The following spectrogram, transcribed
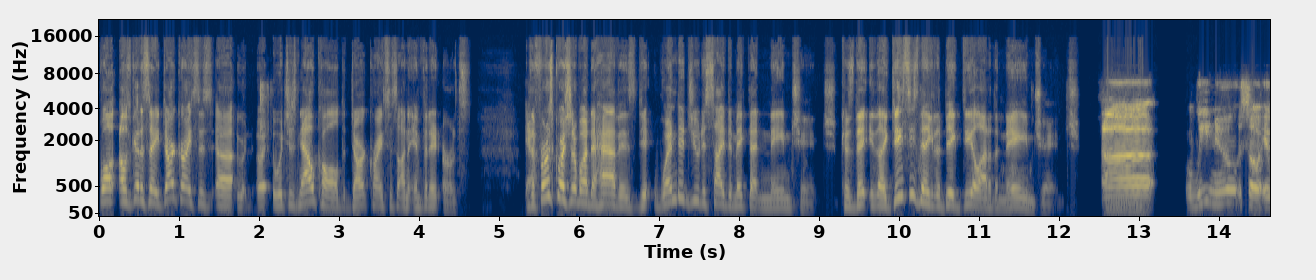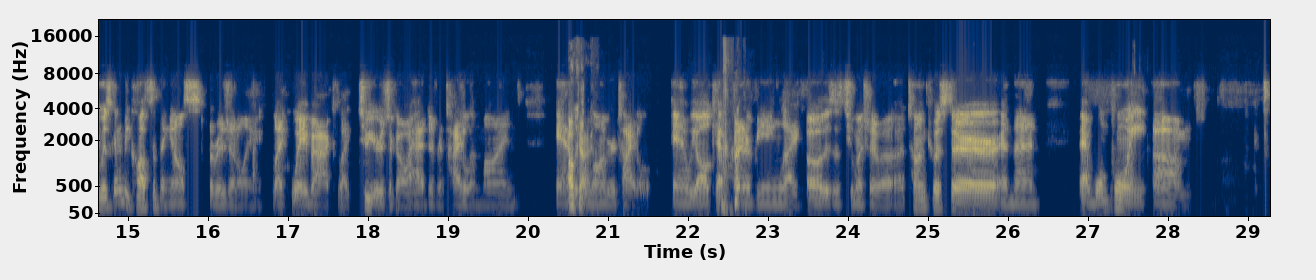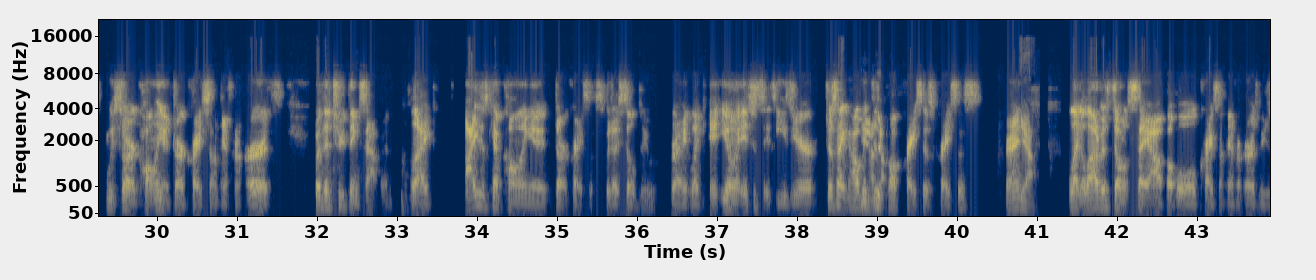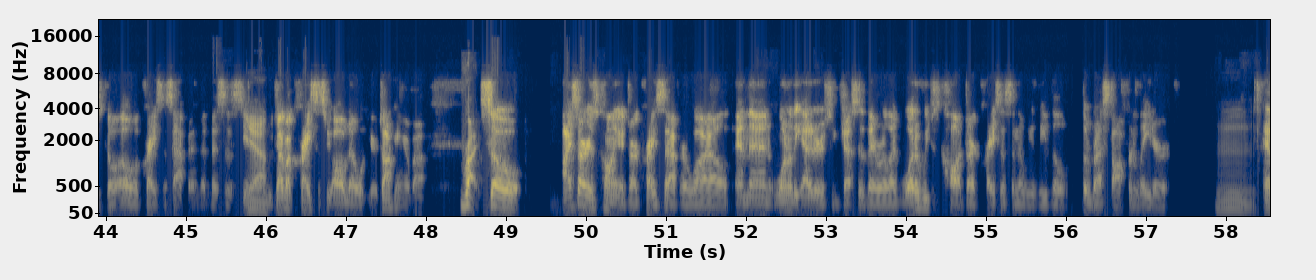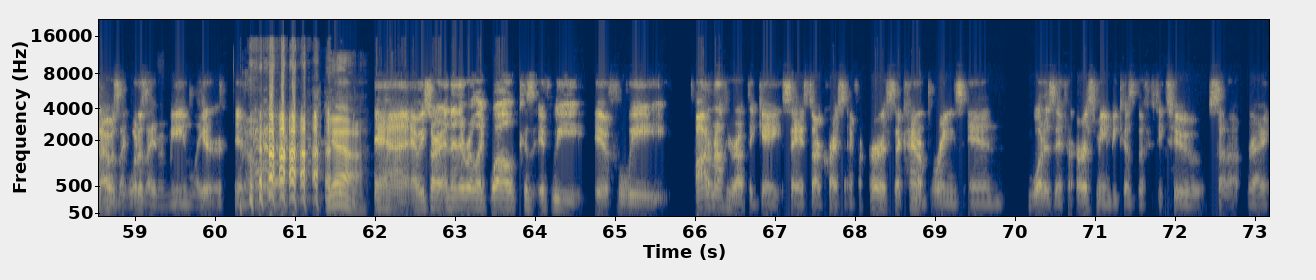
well, I was gonna say Dark Crisis, uh, uh, which is now called Dark Crisis on Infinite Earths. Yeah. The first question I wanted to have is, di- when did you decide to make that name change? Because they like DC's making a big deal out of the name change. Uh, we knew so it was going to be called something else originally, like way back, like two years ago. I had a different title in mind, and it was a longer title. And we all kept kind of being like, "Oh, this is too much of a, a tongue twister." And then at one point, um, we started calling it Dark Crisis on Infinite Earths. But the two things happened. Like I just kept calling it Dark Crisis, which I still do, right? Like it, you know, it's just it's easier. Just like how we Yeah. just call Crisis Crisis, right? Yeah. Like a lot of us don't say out the whole crisis on Infinite Earth. We just go, "Oh, a crisis happened," and this is, you know, Yeah. when we talk about crisis. We all know what you're talking about. Right. So I started just calling it Dark Crisis after a while, and then one of the editors suggested they were like, "What if we just call it Dark Crisis and then we leave the the rest off for later?" Mm. And I was like, "What does that even mean later?" You know. like, Yeah, and, and we started and then they were like well because if we if we automatically out the gate say it's dark crisis and earths that kind of brings in what does infinite earths mean because of the 52 setup right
